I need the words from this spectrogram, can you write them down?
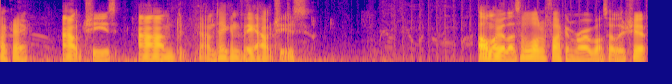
Okay. Ouchies. I'm, I'm taking the big ouchies. Oh my god, that's a lot of fucking robots. Holy shit.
